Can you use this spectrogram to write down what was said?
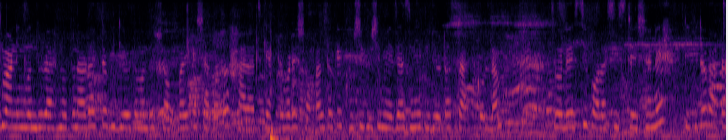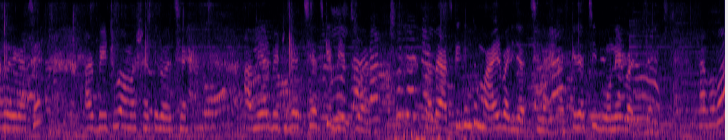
গুড মর্নিং বন্ধুরা। নতুন আরও একটা ভিডিও তোমাদের সবাইকে স্বাগত। আর আজকে একেবারে সকাল থেকে খুশি খুশি মেজাজ নিয়ে ভিডিওটা স্টার্ট করলাম। চলে এসেছি পলাশি স্টেশনে টিকিটও কাটা হয়ে গেছে। আর বেটু আমার সাথে রয়েছে। আমি আর বেটু যাচ্ছি আজকে বেতুয়া। তবে আজকে কিন্তু মায়ের বাড়ি যাচ্ছি না। আজকে যাচ্ছি বোনের বাড়িতে। হ্যাঁ বাবা?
